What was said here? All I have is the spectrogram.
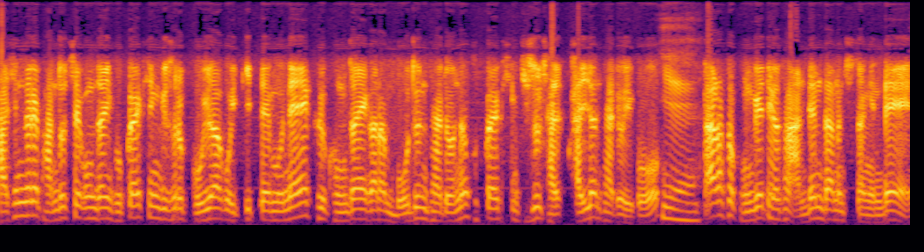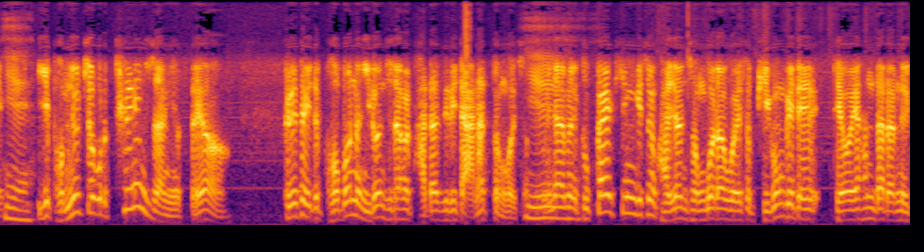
자신들의 반도체 공장이 국가 핵심 기술을 보유하고 있기 때문에 그 공장에 관한 모든 자료는 국가 핵심 기술 자- 관련 자료이고, 예. 따라서 공개되어서는 안 된다는 주장인데, 예. 이게 법률적으로 틀린 주장이었어요. 그래서 이제 법원은 이런 주장을 받아들이지 않았던 거죠. 예. 왜냐하면 국가 핵심 기술 관련 정보라고 해서 비공개되어야 한다라는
